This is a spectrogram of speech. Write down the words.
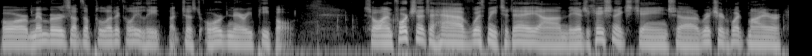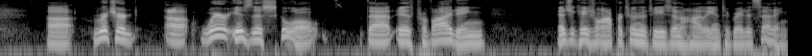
or members of the political elite, but just ordinary people. So I'm fortunate to have with me today on the Education Exchange uh, Richard Whitmire. Uh, Richard, uh, where is this school that is providing educational opportunities in a highly integrated setting?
